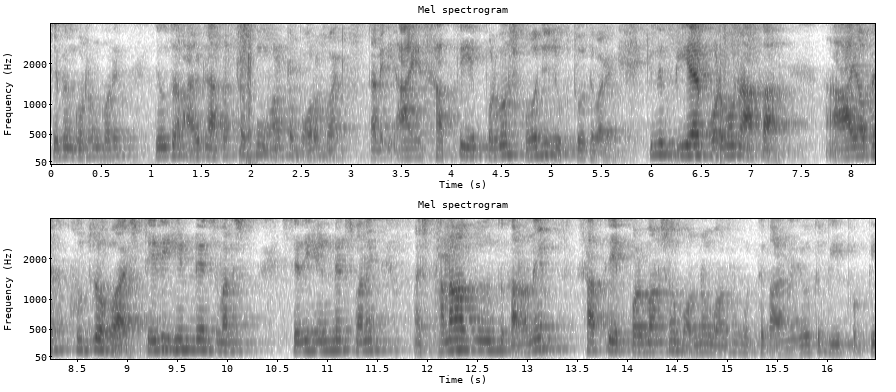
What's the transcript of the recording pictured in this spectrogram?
সেভেন গঠন করে। যেহেতু আয়োডিন আকারটা খুব অনেকটা বড় হয়, তাহলে আয় সাতটি এফ পরমাণু সহজেই যুক্ত হতে পারে। কিন্তু বিআর পরমাণু আকার আয় অপেক্ষা ক্ষুদ্র হয় স্টেডি হিন্ডেন্স মানে স্টেডি হিন্ডেন্স মানে মানে স্থানাভাবজনিত কারণে সাতটি এফ পরমাণুর সঙ্গে বর্ণ গঠন করতে পারে না। যেহেতু বি বি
